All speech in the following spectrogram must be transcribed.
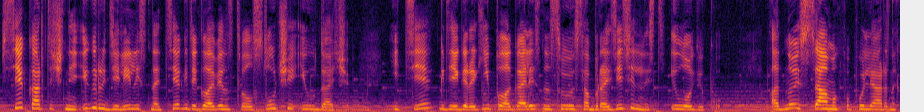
Все карточные игры делились на те, где главенствовал случай и удача, и те, где игроки полагались на свою сообразительность и логику. Одной из самых популярных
